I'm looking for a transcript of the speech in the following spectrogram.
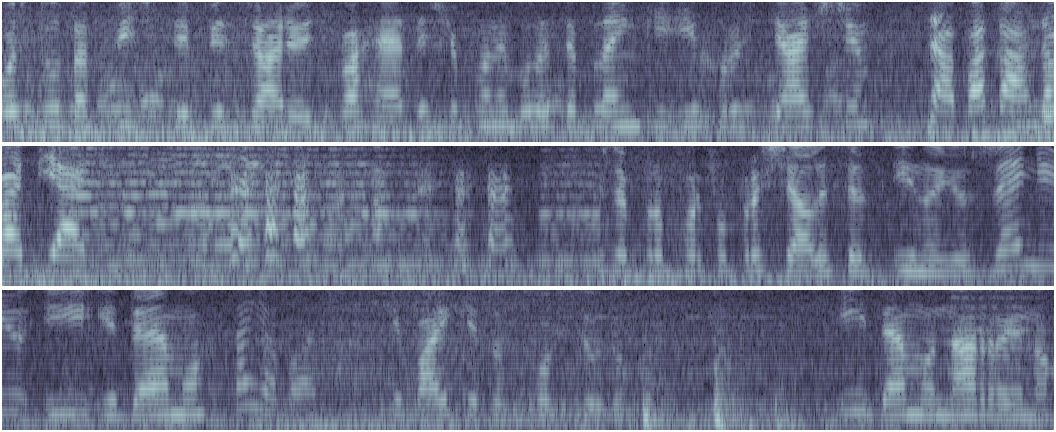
Ось тут в пічці піджарюють багети, щоб вони були тепленькі і хрустящі. Все, пока, давай п'ять. Вже попрощалися з Іною з Женєю і йдемо. Та я бачу, такі байки тут повсюду. І йдемо на ринок.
